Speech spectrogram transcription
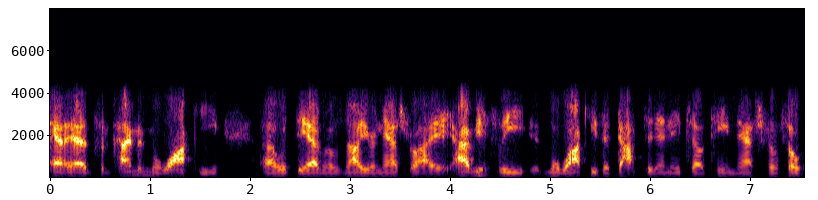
had, had some time in Milwaukee uh, with the Admirals. Now you're in Nashville. I obviously Milwaukee's adopted NHL team, Nashville. So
